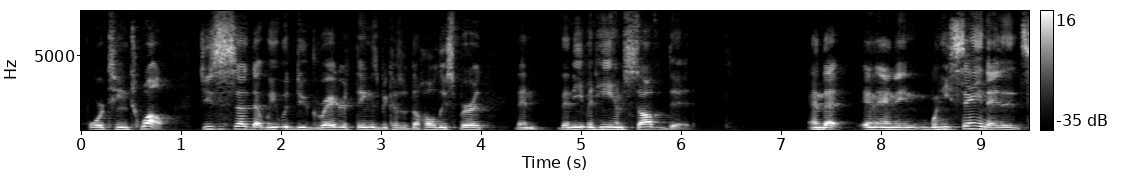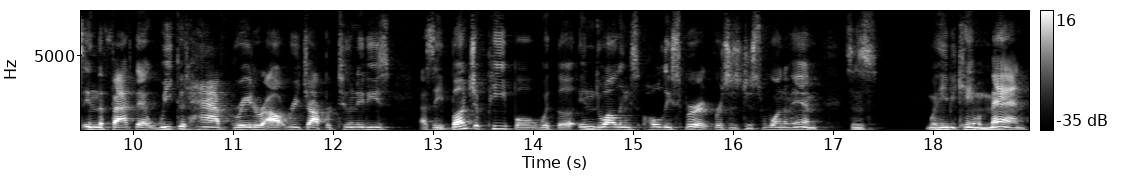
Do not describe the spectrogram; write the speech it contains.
14 12, Jesus said that we would do greater things because of the Holy Spirit than, than even He Himself did. And that, and, and in, when he's saying that, it's in the fact that we could have greater outreach opportunities as a bunch of people with the indwelling Holy Spirit versus just one of Him, since when He became a man,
